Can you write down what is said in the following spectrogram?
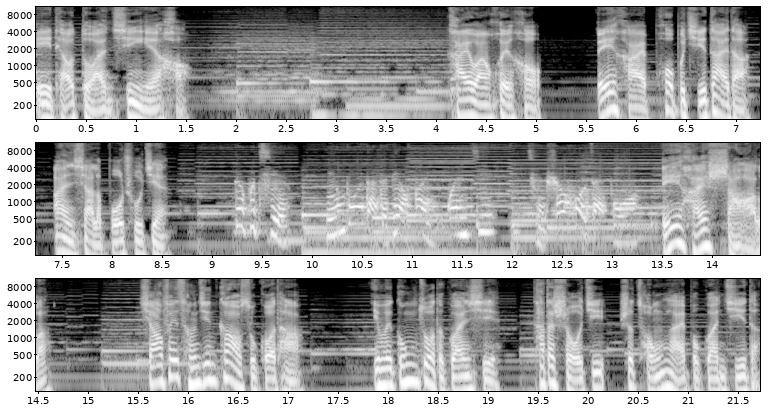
一条短信也好。开完会后，北海迫不及待地按下了拨出键。对不起，您拨打的电话已关机，请稍后再拨。北海傻了，小飞曾经告诉过他，因为工作的关系，他的手机是从来不关机的。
